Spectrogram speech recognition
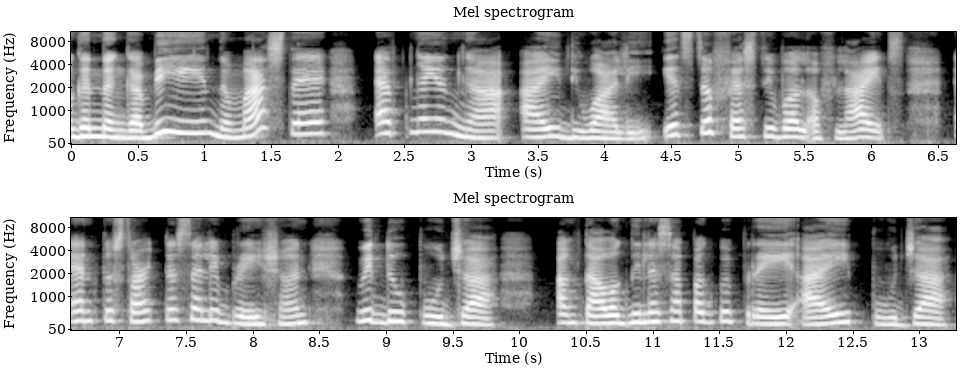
Magandang gabi, namaste! At ngayon nga ay Diwali. It's the festival of lights. And to start the celebration, we do puja. Ang tawag nila sa pagpe-pray ay puja.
